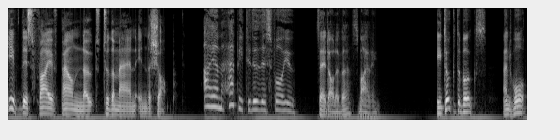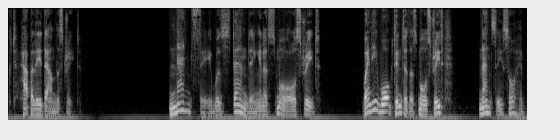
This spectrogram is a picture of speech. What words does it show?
Give this five pound note to the man in the shop. I am happy to do this for you, said Oliver, smiling. He took the books and walked happily down the street. Nancy was standing in a small street. When he walked into the small street, Nancy saw him.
